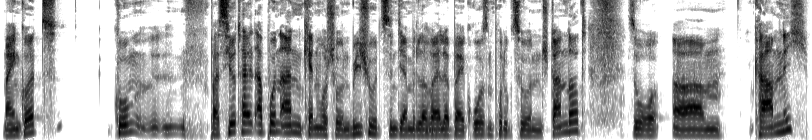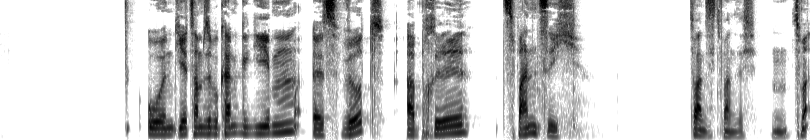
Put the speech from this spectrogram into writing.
Mein Gott, kom passiert halt ab und an, kennen wir schon. Reshoots sind ja mittlerweile bei großen Produktionen Standard. So, ähm, kam nicht. Und jetzt haben sie bekannt gegeben, es wird April 20. 2020. Hm. Zwa-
